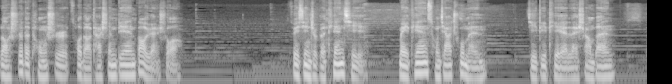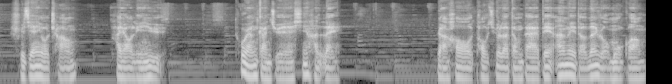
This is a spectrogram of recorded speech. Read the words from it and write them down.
老师的同事凑到他身边抱怨说。最近这个天气，每天从家出门，挤地铁来上班，时间又长，还要淋雨，突然感觉心很累。然后投去了等待被安慰的温柔目光，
